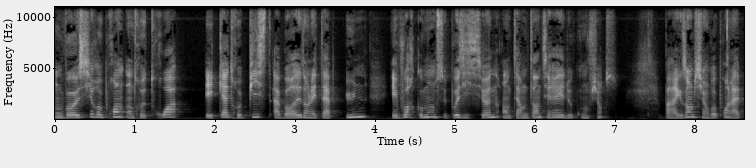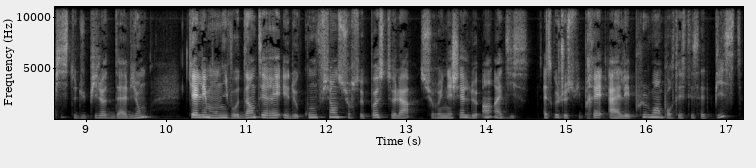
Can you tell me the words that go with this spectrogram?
On va aussi reprendre entre 3 et 4 pistes abordées dans l'étape 1 et voir comment on se positionne en termes d'intérêt et de confiance. Par exemple, si on reprend la piste du pilote d'avion, quel est mon niveau d'intérêt et de confiance sur ce poste-là sur une échelle de 1 à 10 Est-ce que je suis prêt à aller plus loin pour tester cette piste?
